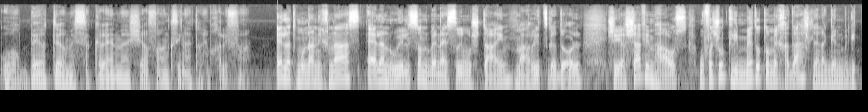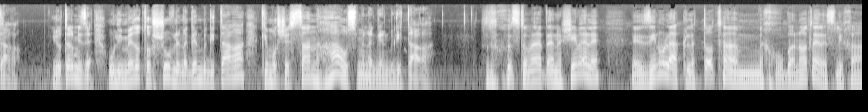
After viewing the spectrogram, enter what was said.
הוא הרבה יותר מסקרן מאשר פרנק סינטרה עם חליפה. אל התמונה נכנס אלן ווילסון בן ה-22, מעריץ גדול, שישב עם האוס ופשוט לימד אותו מחדש לנגן בגיטרה. יותר מזה, הוא לימד אותו שוב לנגן בגיטרה כמו שסאן האוס מנגן בגיטרה. זאת אומרת, האנשים האלה האזינו להקלטות המחורבנות האלה, סליחה,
